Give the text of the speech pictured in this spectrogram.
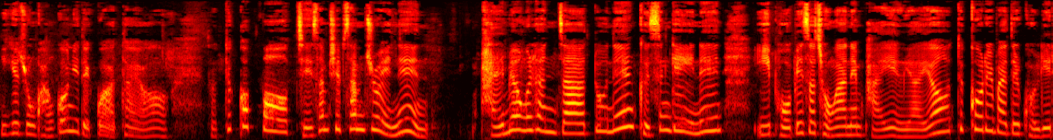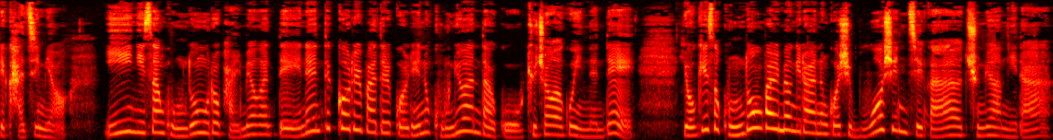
이게 좀 관건이 될 것 같아요. 특허법 제33조에는 발명을 한 자 또는 그 승계인은 이 법에서 정하는 바에 의하여 특허를 받을 권리를 가지며 2인 이상 공동으로 발명한 때에는 특허를 받을 권리는 공유한다고 규정하고 있는데 여기서 공동 발명이라는 것이 무엇인지가 중요합니다.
